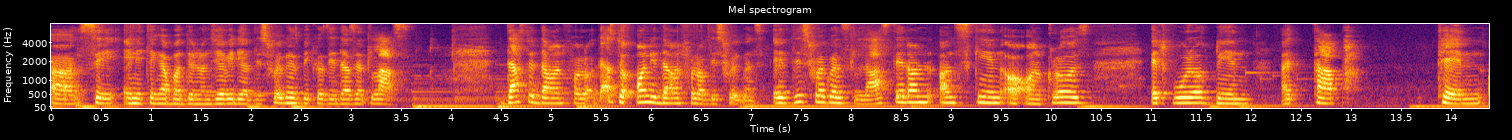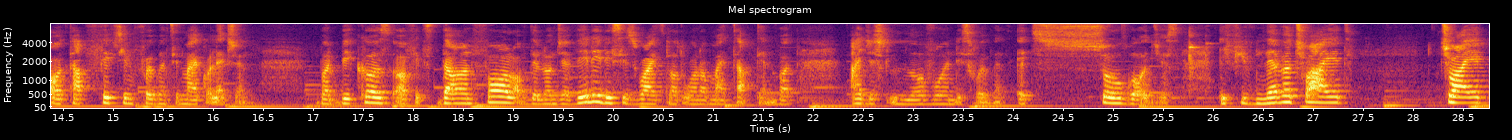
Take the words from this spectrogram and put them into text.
uh, say anything about the longevity of this fragrance because it doesn't last that's the downfall that's the only downfall of this fragrance. If this fragrance lasted on on skin or on clothes it would have been a top 10 or top 15 fragrance in my collection. But because of its downfall of the longevity this is why it's not one of my top 10 but I just love wearing this fragrance. It's so gorgeous. If you've never tried it try it.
